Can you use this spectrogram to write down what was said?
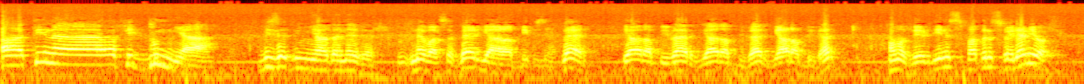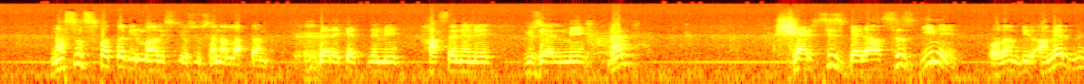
atina fid dunya bize dünyada ne ver? Ne varsa ver ya Rabbi bize. Ver. Ya Rabbi ver, ya Rabbi ver, ya Rabbi ver. Ama verdiğinin sıfatını söylemiyor. Nasıl sıfatla bir mal istiyorsun sen Allah'tan? Bereketli mi, hasene mi, güzel mi? Ha? Şersiz, belasız değil mi? Olan bir amel mi?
